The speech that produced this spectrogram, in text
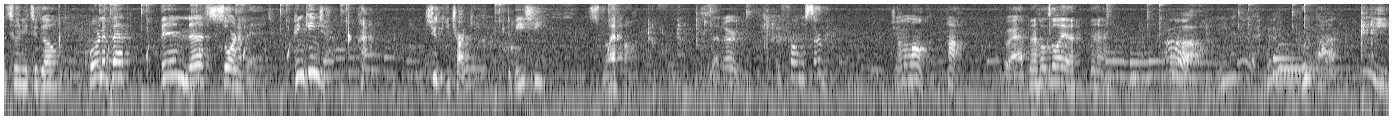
Latuni to go. Bornavep. Finna Sornabed. Pinginja. Ha. Shuki Charki. Debishi. Swefon. Setter. Frola Servant. Jump along. Ha. Grab na Hozoya. Ah, Put pop. Eve.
